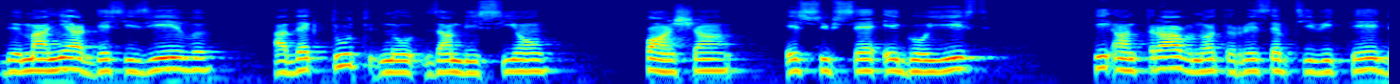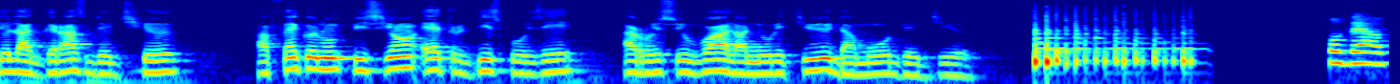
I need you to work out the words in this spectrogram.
de manière décisive avec toutes nos ambitions, penchants et succès égoïstes qui entravent notre réceptivité de la grâce de Dieu afin que nous puissions être disposés à recevoir la nourriture d'amour de Dieu. Proverbe.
